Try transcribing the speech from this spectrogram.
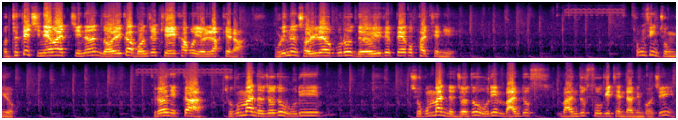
어떻게 진행할지는 너희가 먼저 계획하고 연락해라. 우리는 전력으로 너희를 백업할 테니. 통신 종료. 그러니까 조금만 늦어도 우리 조금만 늦어도 우린 만두 만두 속이 된다는 거지.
